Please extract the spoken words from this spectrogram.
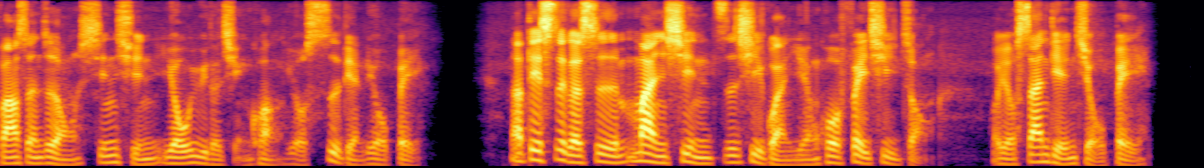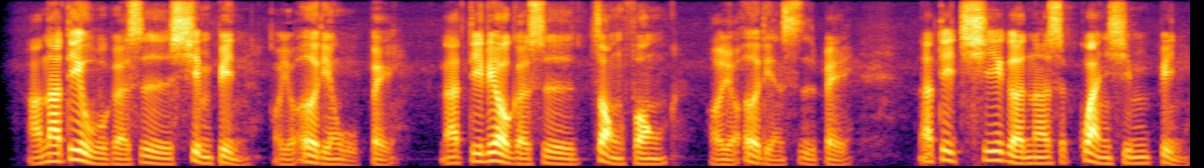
发生这种心情忧郁的情况，有四点六倍。那第四个是慢性支气管炎或肺气肿，我有三点九倍。啊，那第五个是性病，我有二点五倍。那第六个是中风，我有二点四倍。那第七个呢是冠心病，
